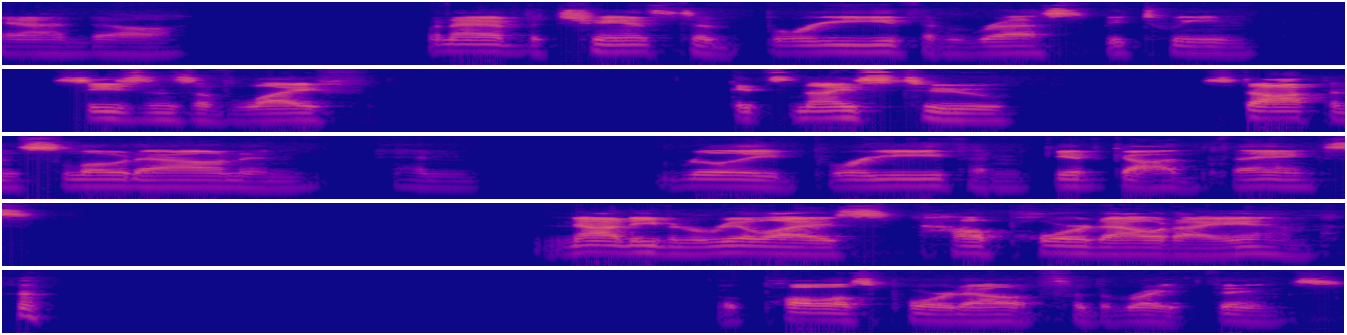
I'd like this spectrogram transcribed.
and uh, when I have the chance to breathe and rest between seasons of life, it's nice to stop and slow down and really breathe and give God thanks not even realize how poured out I am. but Paul is poured out for the right things.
